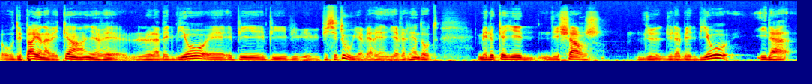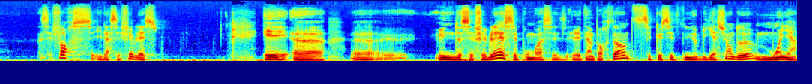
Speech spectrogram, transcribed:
Au départ, il n'y en avait qu'un. Hein. Il y avait le label bio et, puis, et puis, puis, c'est tout. Il n'y avait rien, rien d'autre. Mais le cahier des charges du label bio, il a ses forces, il a ses faiblesses. Et euh, euh, une de ses faiblesses, et pour moi elle est importante, c'est que c'est une obligation de moyens.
